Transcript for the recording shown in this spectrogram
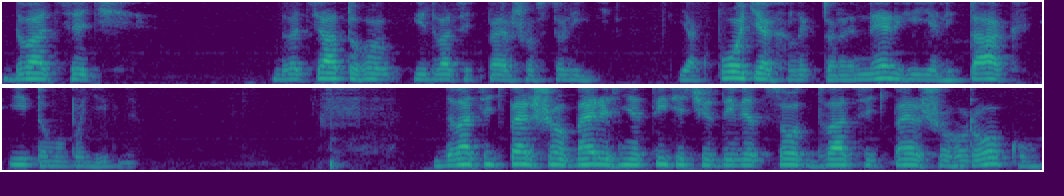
20, 20 і 21 століття, як потяг, електроенергія, літак і тому подібне. 21 березня 1921 року,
